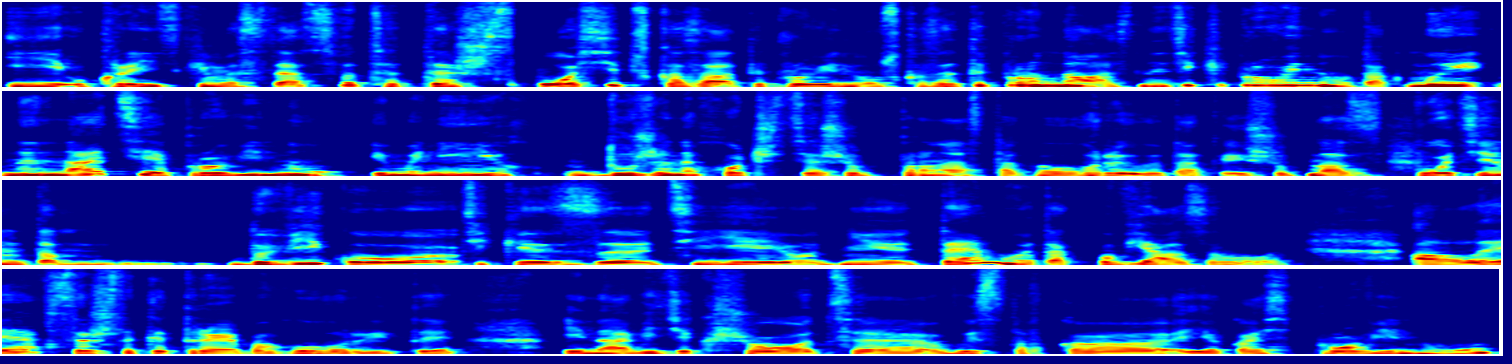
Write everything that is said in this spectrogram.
І українське мистецтво це теж спосіб сказати про війну, сказати про нас, не тільки про війну. Так ми не нація про війну, і мені дуже не хочеться, щоб про нас так говорили, так і щоб нас потім там до віку тільки з цією однією темою так пов'язували. Але все ж таки треба говорити. І навіть якщо це виставка якась про війну,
